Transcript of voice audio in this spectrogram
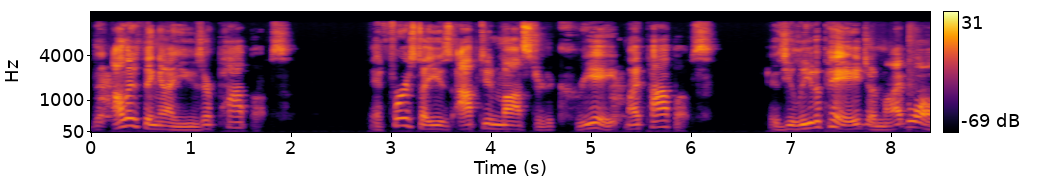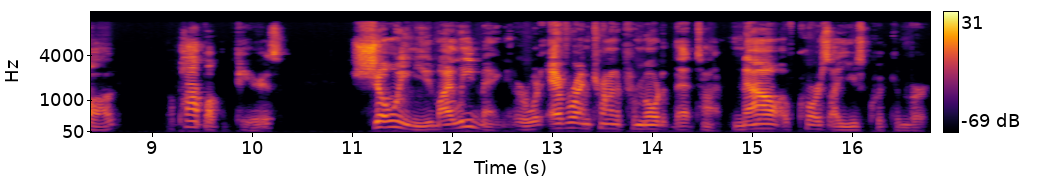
The other thing I use are pop-ups. At first, I used OptinMonster to create my pop-ups. As you leave a page on my blog, a pop-up appears showing you my lead magnet or whatever I'm trying to promote at that time. Now, of course, I use Quick Convert.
